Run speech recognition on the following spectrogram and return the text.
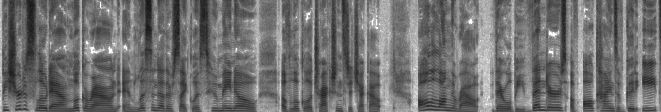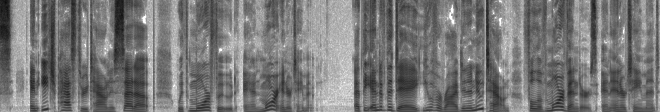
be sure to slow down, look around, and listen to other cyclists who may know of local attractions to check out. All along the route, there will be vendors of all kinds of good eats, and each pass through town is set up with more food and more entertainment. At the end of the day, you have arrived in a new town full of more vendors and entertainment,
